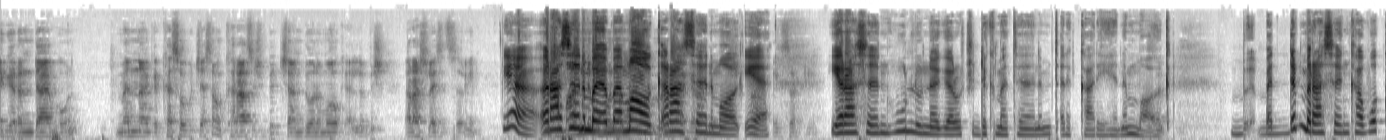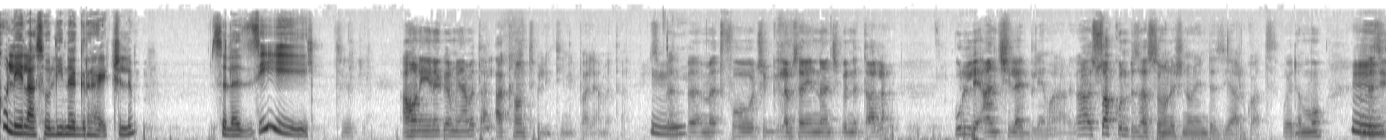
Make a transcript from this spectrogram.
ነገር እንዳይሆን መናገር ከሰው ብቻ ሳይሆን ከራስሽ ብቻ እንደሆነ ማወቅ ያለብሽ ራስሽ ላይ ስትሰሪ ነው። ያ ራስህን ማንም ራስህን ማወቅ. የራስህን ሁሉ ነገሮች ድክመትህንም ጥንካሬህንም ማወቅ። በደንብ ራስህን ካወቅከው ሌላ ሰው ሊነግርህ አይችልም። ስለዚህ አሁን ይሄ ነገር ምን ያመጣል accountability የሚባል ያመጣል በመጥፎ ችግር ለምሳሌ እና አንቺ ብንጣላ ሁሌ አንቺ ላይ blame ማድረግ "አ፣ እሷ እኮ እንደዛ ስለሆነች ነው እንደዚህ ያልኳት። ወይ ደግሞ እንደዚህ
